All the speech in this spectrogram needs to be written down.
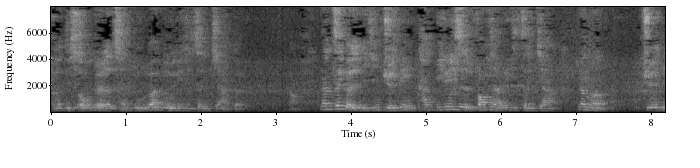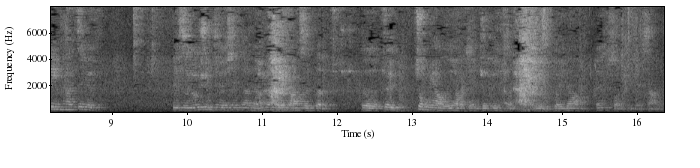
呃，disorder 的程度，乱度一定是增加的，好，那这个已经决定它一定是方向一定是增加，那么决定它这个 dissolution 这个现象能不能会发生的的最重要的要件就变成是回到 N 手机的上面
